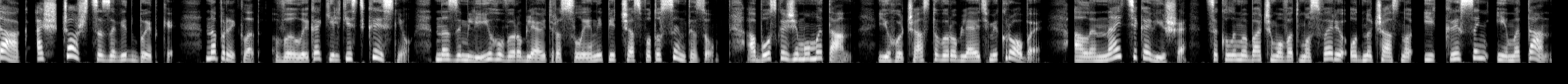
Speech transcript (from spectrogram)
Так, а що ж це за відбитки? Наприклад, велика кількість кисню. На землі його виробляють рослини під час фотосинтезу. Або, скажімо, метан. Його часто виробляють мікроби. Але найцікавіше – це коли ми бачимо в атмосфері одночасно і кисень, і метан.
